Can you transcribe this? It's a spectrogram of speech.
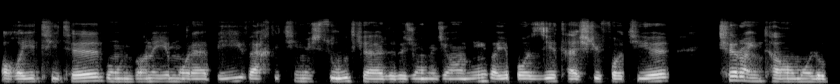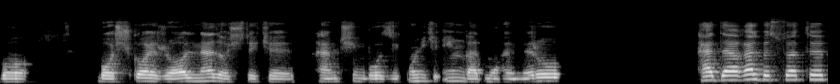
آقای تیته به عنوان یه مربی وقتی تیمش صعود کرده به جام جهانی و یه بازی تشریفاتیه چرا این تعامل رو با باشگاه رال نداشته که همچین بازیکنی که اینقدر مهمه رو حداقل به صورت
